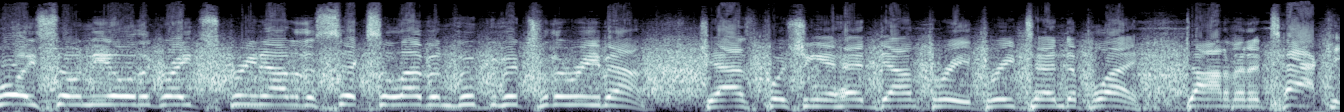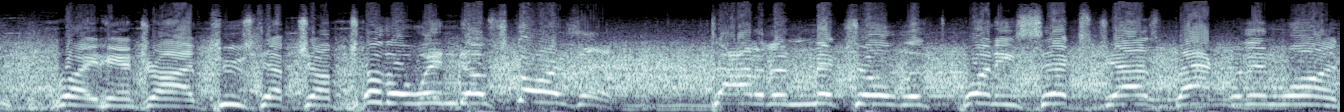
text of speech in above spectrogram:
Royce O'Neale with a great screen out of the 6-11. Vucevic for the rebound. Jazz pushing ahead down three. 3-10 to play. Donovan attacking. Right hand drive. Two step jump to the window. Scores it. Donovan Mitchell with 26. Jazz back within one.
